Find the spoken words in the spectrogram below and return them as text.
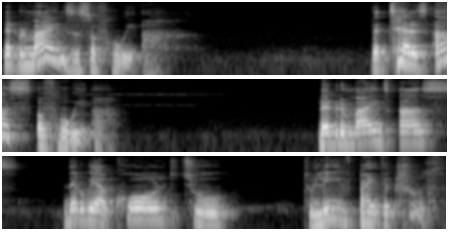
that reminds us of who we are, that tells us of who we are that reminds us that we are called to, to live by the truth.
